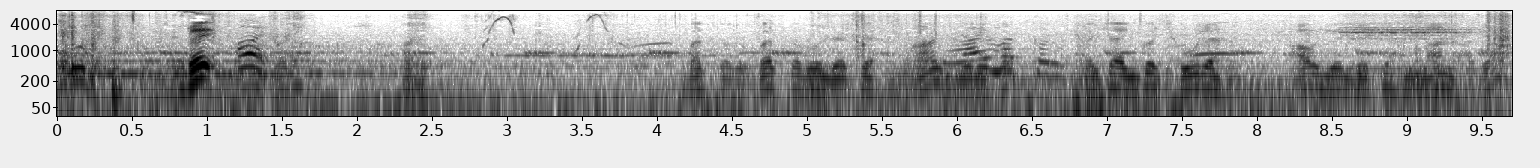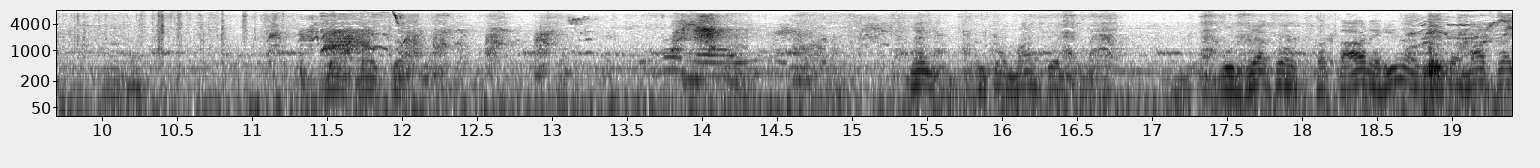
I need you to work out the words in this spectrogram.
रे बस करो बस करो लेके हनुमान ये देखो कैसा इनको छू रहे हैं। आओ ये लेके हनुमान आ गया। बस बस बस। नहीं इसको मार कर बुढ़िया को सता रही ना इसको मार कर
